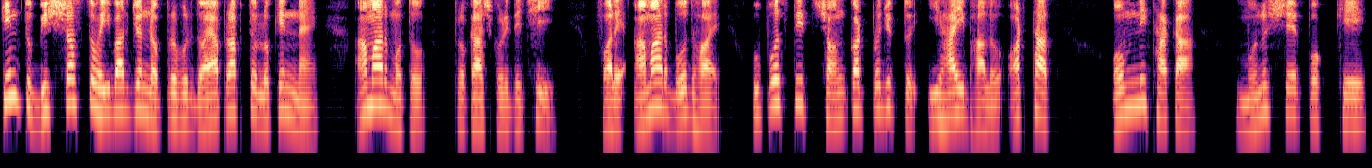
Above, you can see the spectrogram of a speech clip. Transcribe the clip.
কিন্তু বিশ্বস্ত হইবার জন্য প্রভুর দয়াপ্রাপ্ত লোকের ন্যায় আমার মতো প্রকাশ করিতেছি, ফলে আমার বোধ হয় উপস্থিত সংকট প্রযুক্ত ইহাই ভালো, অর্থাৎ অমনি থাকা মনুষ্যের পক্ষে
